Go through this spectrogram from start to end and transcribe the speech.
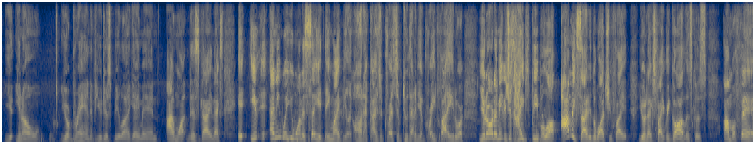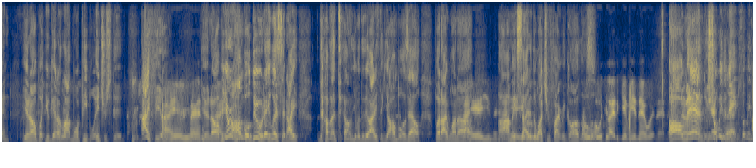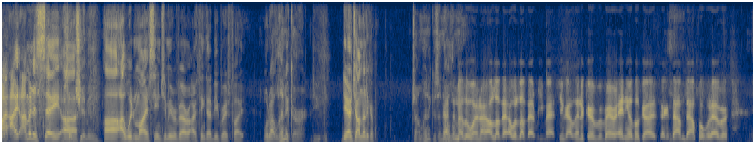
You, you know your brand. If you just be like, "Hey, man, I want this guy next." It, it, it- any way you want to say it, they might be like, "Oh, that guy's aggressive too. That'd be a great fight," or you know what I mean. It just hypes people up. I'm excited to watch you fight your next fight, regardless, because I'm a fan. You know, but you get a lot more people interested. I feel. I hear you, man. You know, I but you're a you. humble dude. Hey, listen, I, I'm not telling you what to do. I just think you're humble as hell. But I want to. I hear you, man. I I'm hear you. excited to watch you fight, regardless. Who, who would you like to get me in there with? Man? Oh Uh, man, yeah, show me the names. Let me know. I, I I'm gonna say uh, Jimmy. Uh, I wouldn't mind seeing Jimmy Rivera. I think that'd be a great fight. what about Lineker? Do you, Yeah, John Lineker. John Lineker's another. That's another one. I, I love that. I would love that rematch. You got Lineker, Rivera, any of those guys. Like I said, I'm down for whatever.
